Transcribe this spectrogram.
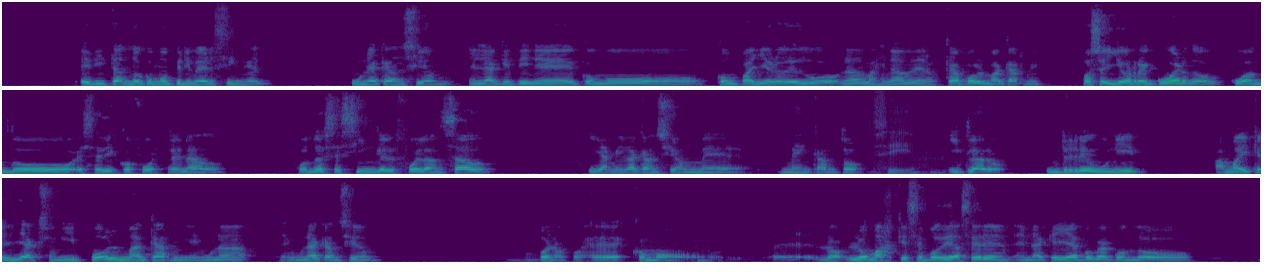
editando como primer single una canción en la que tiene como compañero de dúo nada más y nada menos que a Paul McCartney. O sea, yo recuerdo cuando ese disco fue estrenado, cuando ese single fue lanzado, y a mí la canción me, me encantó. Sí. Y claro, reunir a Michael Jackson y Paul McCartney en una, en una canción, bueno, pues es como eh, lo, más que se podía hacer en, aquella época cuando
